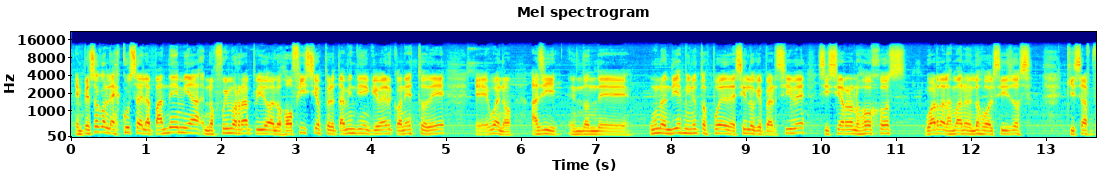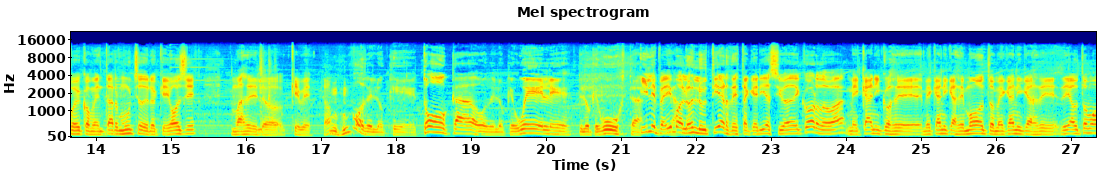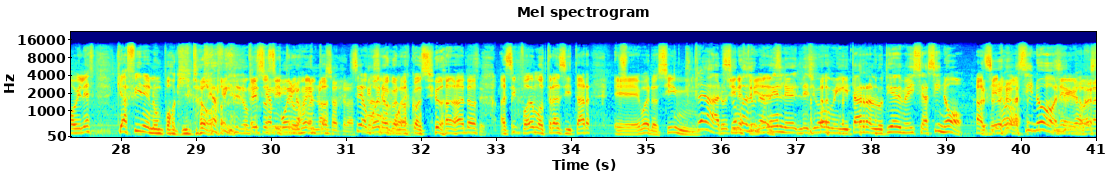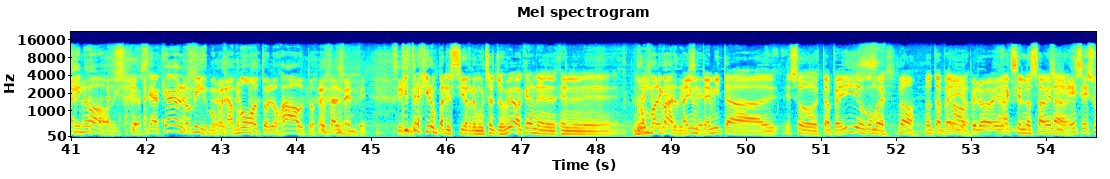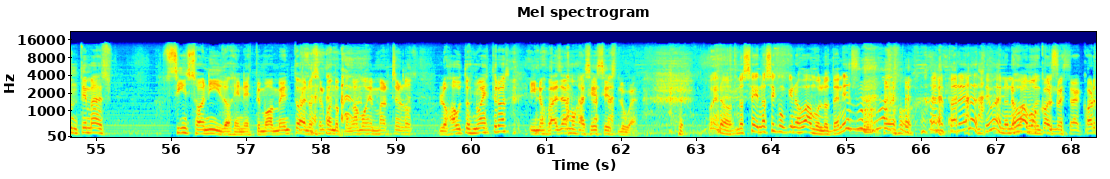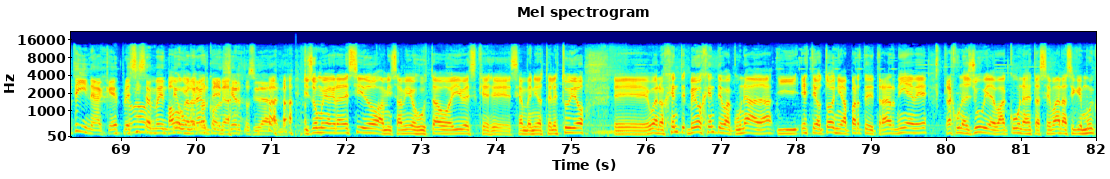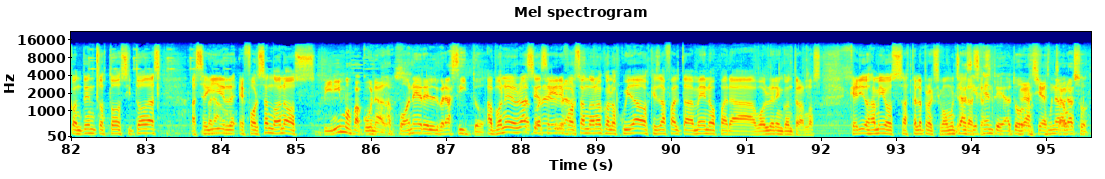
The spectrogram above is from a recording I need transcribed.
Empezó con la excusa de la pandemia, nos fuimos rápido a los oficios, pero también tiene que ver con esto de, eh, bueno, allí, en donde uno en 10 minutos puede decir lo que percibe, si cierra los ojos, guarda las manos en los bolsillos, quizás puede comentar mucho de lo que oye, más de lo que ve, ¿no? O de lo que toca, o de lo que huele, de lo que gusta. Y le pedimos a los luthiers de esta querida ciudad de Córdoba, mecánicos de, mecánicas de moto, mecánicas de, de automóviles, que afinen un poquito Que afinen esos Sean buenos con instrumentos, nosotros. sean Que buenos sean con los conciudadanos, así podemos transitar, eh, bueno, sin Claro, sin yo más de una vez le, le he llevado mi guitarra al luthier y me dice, así no. Así no. Así no, negro, así no. O sea, que hagan lo mismo con la moto, los autos, totalmente. Sí, ¿Qué sí. Trajeron para el cierre, muchachos? Veo acá en el... en el- Rumbo al bar, Hay un temita, ¿eso está pedido? ¿Cómo es? No, no está pedido. No, pero, eh, Axel no sabe sí, nada. Es, es un tema sin sonidos en este momento, a no ser cuando pongamos en marcha los, los autos nuestros y nos vayamos hacia ese lugar. Bueno, no sé, no sé con qué nos vamos, ¿lo tenés? Vamos, dale para adelante, bueno, nos, Nos vamos, con nuestra cortina, que es precisamente vamos un gran cortina. concierto ciudadano. Y yo muy agradecido a mis amigos Gustavo e Ives que eh, se han venido hasta el estudio. Eh, bueno, gente, veo gente vacunada y este otoño, aparte de traer nieve, trajo una lluvia de vacunas esta semana, así que muy contentos todos y todas a seguir Bravo. esforzándonos. Vinimos A vacunados. poner el bracito. A poner el brazo y A a poner seguir esforzándonos con los cuidados que ya falta menos para volver a encontrarnos. Queridos amigos, hasta la próxima. Muchas Gracias, gracias. gente, a todos. Gracias, Un chau. abrazo.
